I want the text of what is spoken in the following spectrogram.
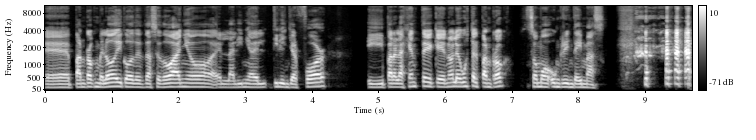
eh, pan rock melódico desde hace dos años en la línea del Dillinger 4. Y para la gente que no le gusta el pan rock, somos un Green Day más.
